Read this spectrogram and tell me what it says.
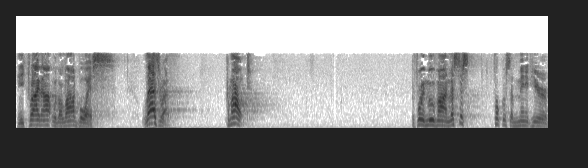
And he cried out with a loud voice, Lazarus, come out. Before we move on, let's just focus a minute here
